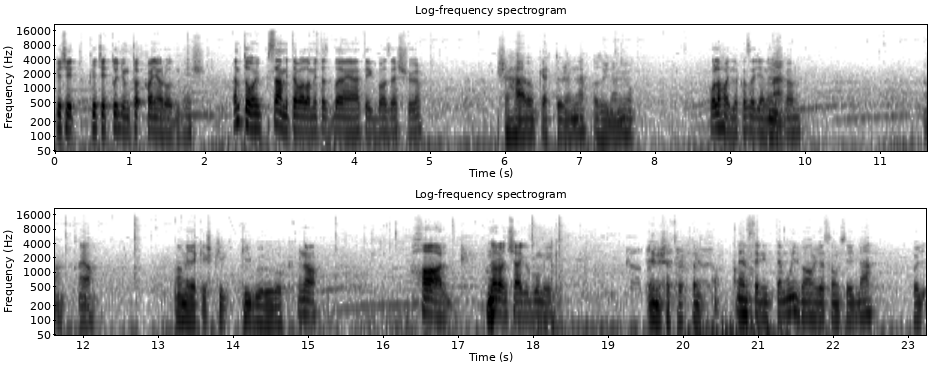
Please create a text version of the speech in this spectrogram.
Kicsit, kicsit tudjunk kanyarodni is. Nem tudom, hogy számít-e valamit ez be a játékba az eső. És a három kettő lenne, az úgy nem jó? Akkor lehagylak az egyenesben. Ah, ja. Na megyek és ki, kigurulok. Na. Hard. Narancsága gumik. Én is ezt raktam. Nem szerintem úgy van, hogy a szomszédnál, hogy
